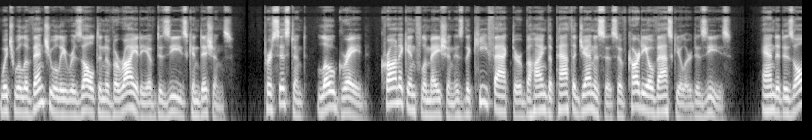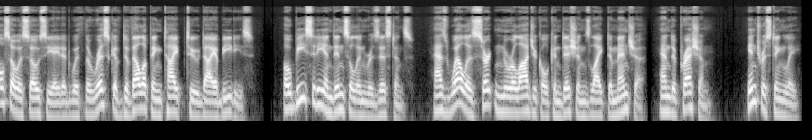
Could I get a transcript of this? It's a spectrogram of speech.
which will eventually result in a variety of disease conditions. Persistent, low-grade, chronic inflammation is the key factor behind the pathogenesis of cardiovascular disease. And it is also associated with the risk of developing type 2 diabetes, obesity and insulin resistance, as well as certain neurological conditions like dementia and depression. Interestingly,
